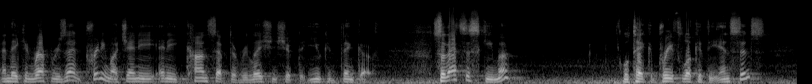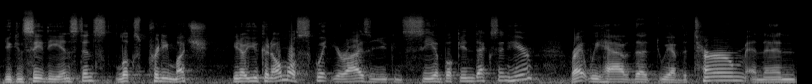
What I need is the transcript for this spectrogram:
and they can represent pretty much any, any concept of relationship that you can think of. So that's a schema. We'll take a brief look at the instance. You can see the instance looks pretty much, you know, you can almost squint your eyes and you can see a book index in here, right? We have the, we have the term, and then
